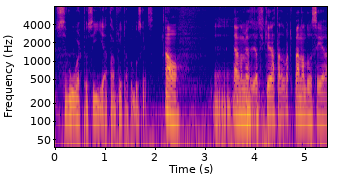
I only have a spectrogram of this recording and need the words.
svårt att se att han flyttar på Busquets. ja. Eh, Även om jag, jag tycker att det hade varit spännande att se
